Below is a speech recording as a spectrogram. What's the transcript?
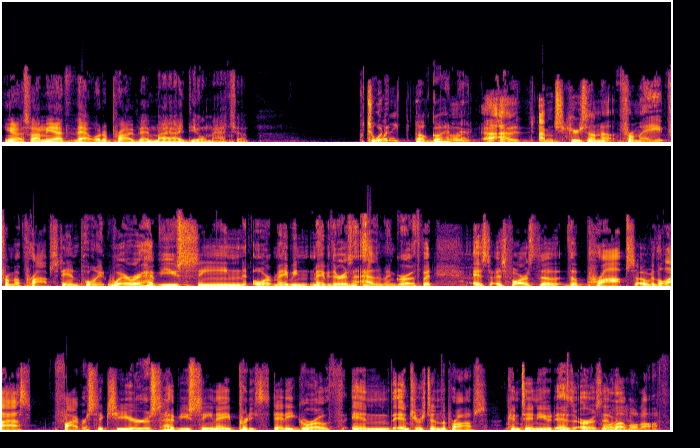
You know, so I mean, I, that would have probably been my ideal matchup. To what, oh, go ahead. Oh, man. I, I'm just curious on a, from a from a prop standpoint. Where have you seen, or maybe maybe there isn't hasn't been growth, but as as far as the the props over the last five or six years, have you seen a pretty steady growth in the interest in the props continued, has, or has it Oh, yeah. leveled off?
